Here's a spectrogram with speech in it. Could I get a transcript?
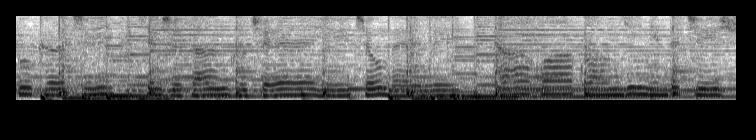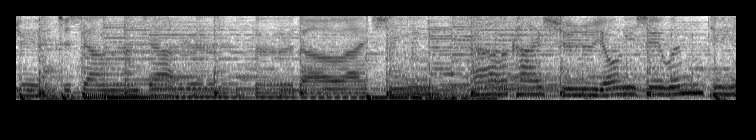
不可及，现实残酷却依旧美丽。他花光一年的积蓄，只想让家人得到安心。他开始有一些问题，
